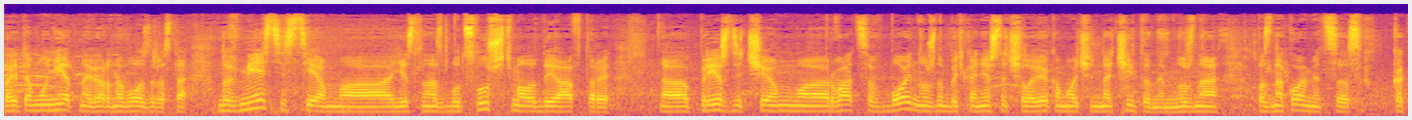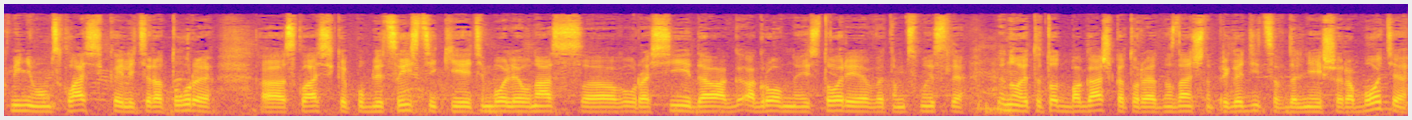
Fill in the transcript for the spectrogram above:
поэтому нет, наверное, возраста. Но вместе с тем, а, если нас будут слушать молодые авторы, а, прежде чем а, рваться в бой, нужно быть, конечно, человеком очень начитанным. Нужно познакомиться с, как минимум с классикой литературы, с классикой публицистики. Тем более у нас, у России, да, огромная история в этом смысле. Но это тот багаж, который однозначно пригодится в дальнейшей работе.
